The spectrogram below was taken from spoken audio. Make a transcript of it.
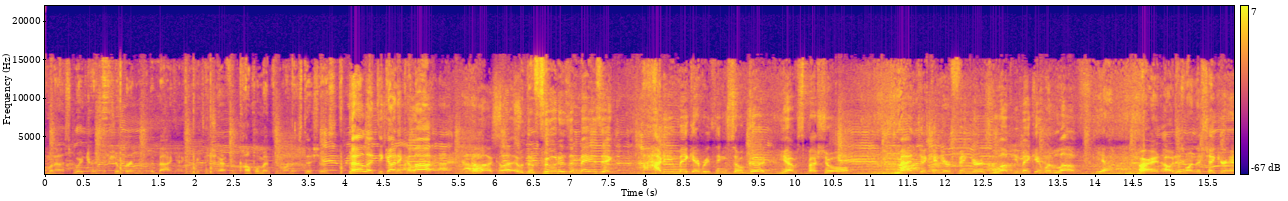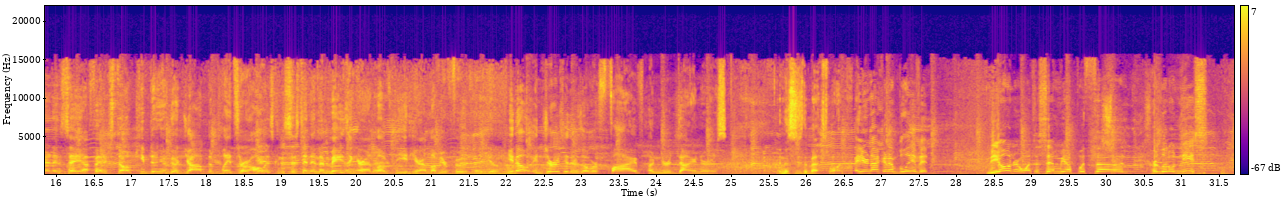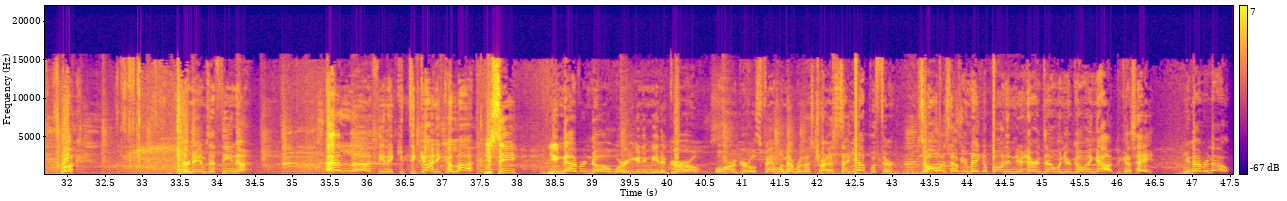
I'm gonna ask waitress if she'll bring me to the back. and I can meet the chef and compliment him on his dishes. Ella, tikani kala, kala, kala. The food is amazing. How do you make everything so good? You have special magic in your fingers. Love. You make it with love. Yeah. All right, I just wanted to shake your hand and say, Aferisto, keep doing a good job. The plates are always consistent and amazing here. I love to eat here. I love your food. Thank you. You know, in Jersey, there's over 500 diners, and this is the best one. And you're not gonna believe it. The owner wants to set me up with uh, her little niece. Look, her name's Athena. Ella Athena Kitikani Kala. You see, you never know where you're gonna meet a girl or a girl's family member that's trying to set you up with her. So always have your makeup on and your hair done when you're going out because hey, you never know.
